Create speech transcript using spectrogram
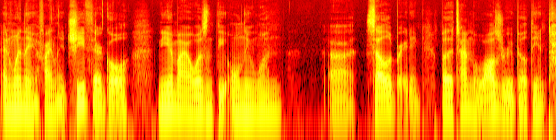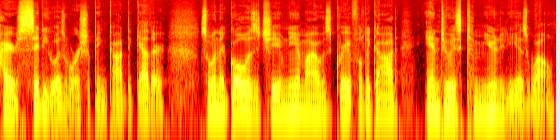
And when they finally achieved their goal, Nehemiah wasn't the only one uh, celebrating. By the time the walls were rebuilt, the entire city was worshiping God together. So when their goal was achieved, Nehemiah was grateful to God and to his community as well.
